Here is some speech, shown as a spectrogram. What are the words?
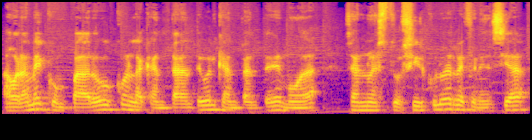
ahora me comparo con la cantante o el cantante de moda. O sea, nuestro círculo de referencia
